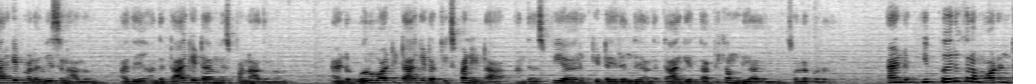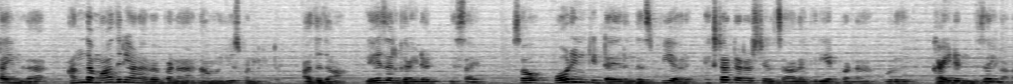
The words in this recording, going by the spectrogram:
டார்கெட் மேலே வீசினாலும் அது அந்த டார்கெட்டை மிஸ் பண்ணாதணும் அண்ட் ஒரு வாட்டி டார்கெட்டை ஃபிக்ஸ் பண்ணிட்டா அந்த ஸ்பியர் கிட்ட இருந்து அந்த டார்கெட் தப்பிக்க முடியாதுன்னு சொல்லப்படுது. அண்ட் இப்போ இருக்கிற மாடர்ன் டைமில் அந்த மாதிரியான வெப்பனை நாம் யூஸ் பண்ணிக்கிட்டோம். அதுதான் laser guided missile so Odin கிட்ட இருந்த ஸ்பியர் எக்ஸ்ட்ரா டெரஸ்டியல்ஸால் கிரியேட் பண்ண ஒரு கைடட் மிசைலாக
